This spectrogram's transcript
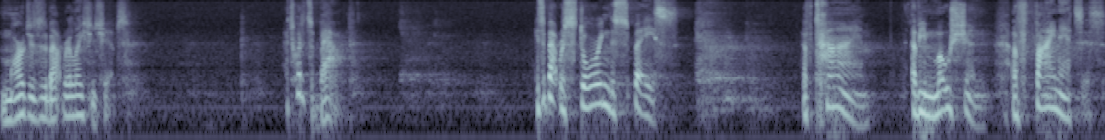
Margins is about relationships. That's what it's about. It's about restoring the space of time of emotion, of finances,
